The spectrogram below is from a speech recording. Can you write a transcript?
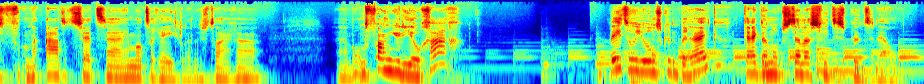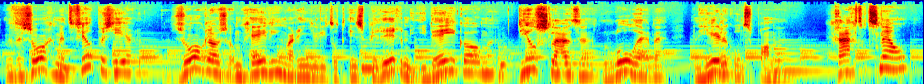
van A tot Z helemaal te regelen. Dus daar we ontvangen jullie heel graag. Weet hoe je ons kunt bereiken? Kijk dan op stellasuites.nl. We verzorgen met veel plezier een zorgeloze omgeving waarin jullie tot inspirerende ideeën komen, deals sluiten, lol hebben en heerlijk ontspannen. Graag tot snel!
